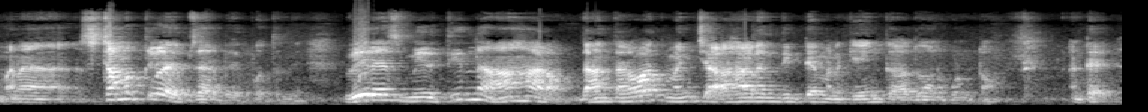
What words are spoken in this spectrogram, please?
మన స్టమక్లో అబ్జర్వ్ అయిపోతుంది. వేరేస్ మీరు తిన్న ఆహారం దాని తర్వాత మంచి ఆహారం తింటే మనకేం కాదు అనుకుంటాం. అంటే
